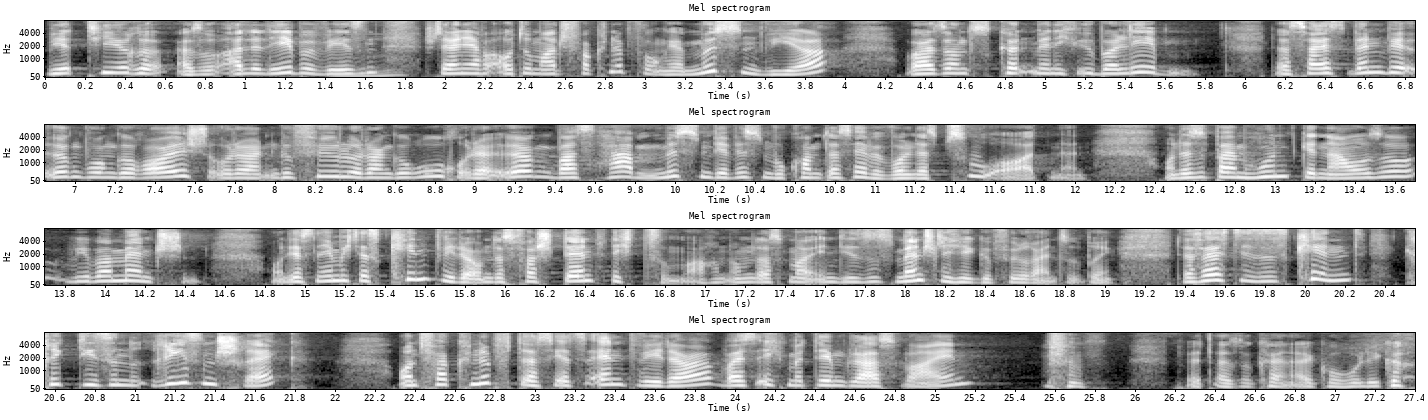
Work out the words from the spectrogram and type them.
wir Tiere, also alle Lebewesen, mhm. stellen ja automatisch Verknüpfungen her. Müssen wir, weil sonst könnten wir nicht überleben. Das heißt, wenn wir irgendwo ein Geräusch oder ein Gefühl oder ein Geruch oder irgendwas haben, müssen wir wissen, wo kommt das her. Wir wollen das zuordnen. Und das ist beim Hund genauso wie beim Menschen. Und jetzt nehme ich das Kind wieder, um das verständlich zu machen, um das mal in dieses menschliche Gefühl reinzubringen. Das heißt, dieses Kind kriegt diesen Riesenschreck und verknüpft das jetzt entweder, weiß ich, mit dem Glas Wein wird also kein Alkoholiker.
